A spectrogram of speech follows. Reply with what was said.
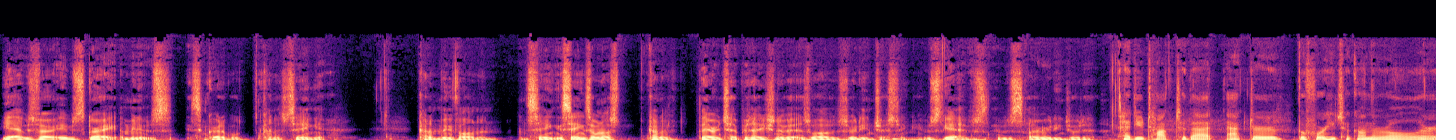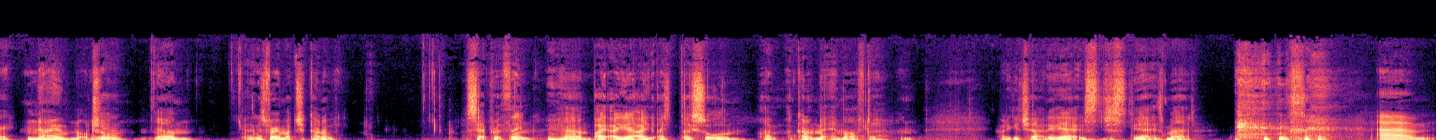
Yeah, it was very. It was great. I mean, it was. It's incredible, kind of seeing it, kind of move on and and seeing seeing someone else kind of their interpretation of it as well was really interesting. It was. Yeah, it was. It was. I really enjoyed it. Had you talked to that actor before he took on the role, or No, not at Yeah. all. Um, I think it was very much a kind of separate thing. Mhm. Um, but I, I, yeah, I, I, I saw them. I, I kind of met him after and had a good chat. And yeah, it was just yeah, it's mad. Um,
